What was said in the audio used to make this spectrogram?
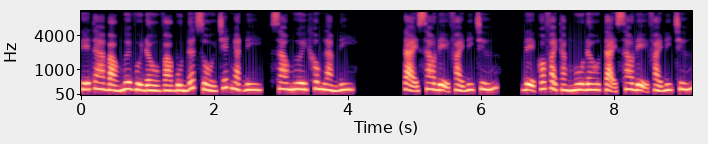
Thế ta bảo ngươi vùi đầu vào bùn đất rồi chết ngạt đi, sao ngươi không làm đi? Tại sao đệ phải đi chứ? Đệ có phải thằng ngu đâu tại sao đệ phải đi chứ?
